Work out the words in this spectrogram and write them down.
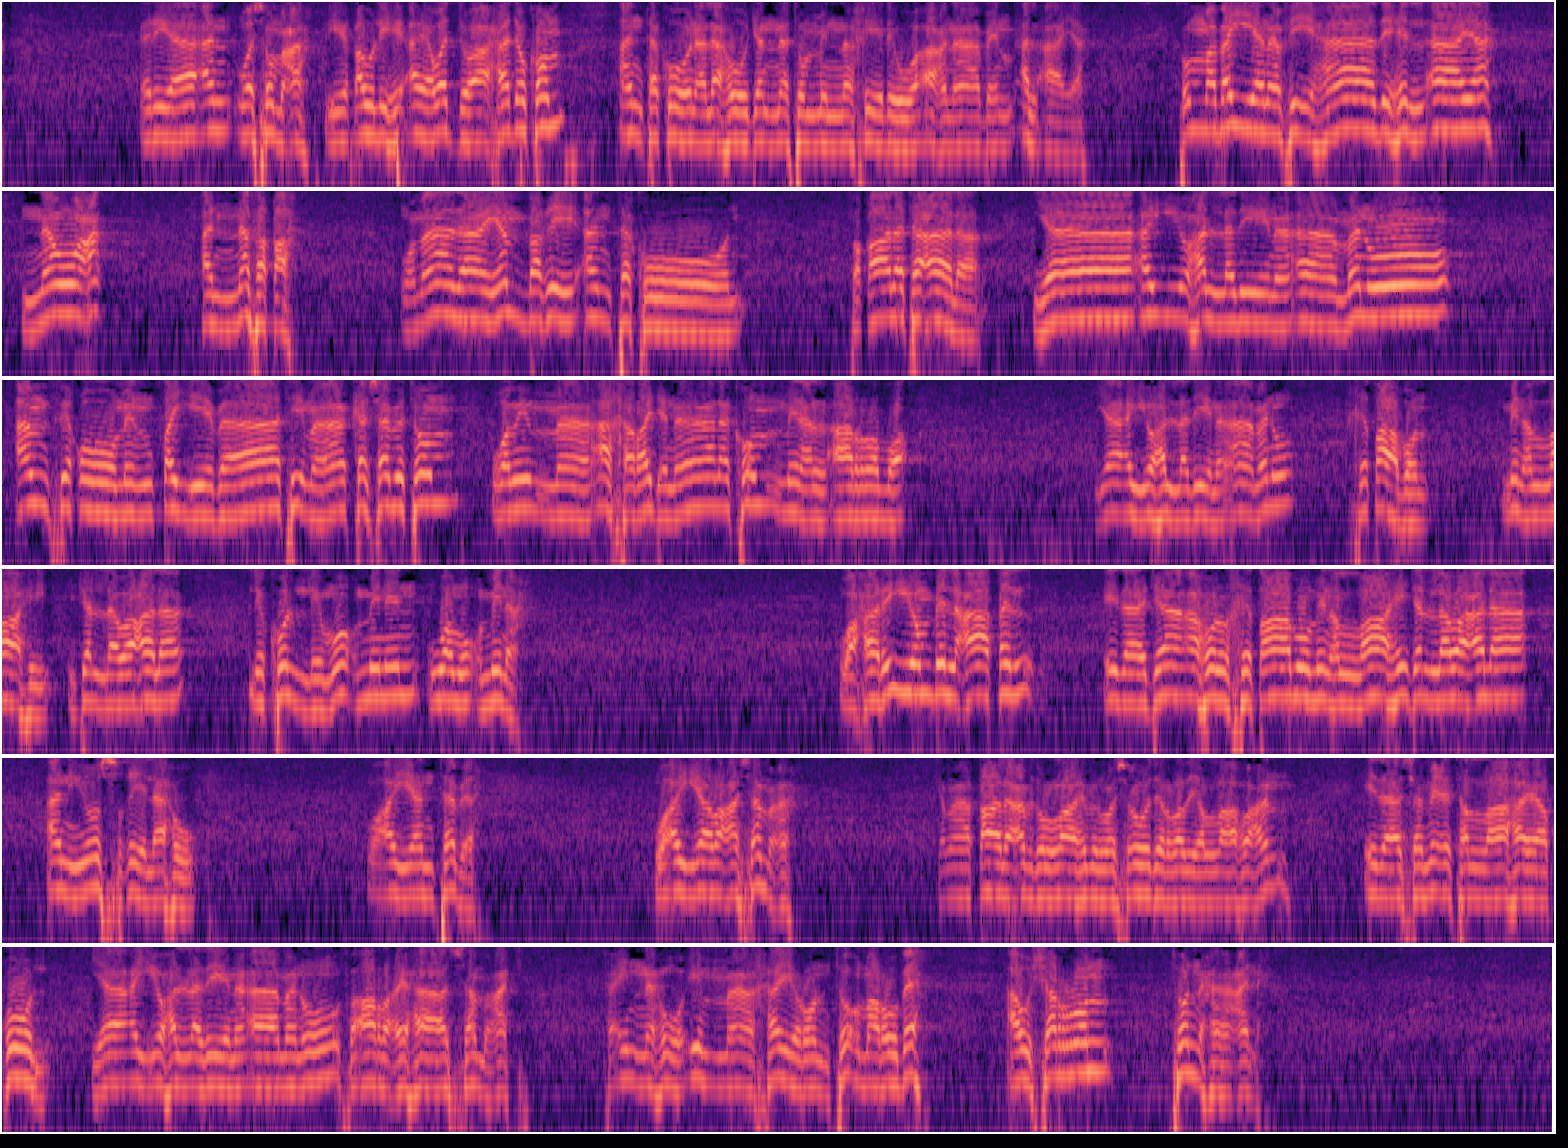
رياء وسمعة. في قوله أيود أحدكم أن تكون له جنة من نخيل وأعناب الآية. ثم بين في هذه الآية نوع النفقة. وماذا ينبغي أن تكون؟ فقال تعالى يا أيها الذين آمنوا أنفقوا من طيبات ما كسبتم ومما أخرجنا لكم من الأرض. يا أيها الذين آمنوا خطاب من الله جل وعلا لكل مؤمن ومؤمنة. وحري بالعاقل إذا جاءه الخطاب من الله جل وعلا أن يصغي له وأن ينتبه وأن يرعى سمعه كما قال عبد الله بن مسعود رضي الله عنه إذا سمعت الله يقول يا أيها الذين آمنوا فأرعها سمعك فإنه إما خير تؤمر به أو شر تنهى عنه.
